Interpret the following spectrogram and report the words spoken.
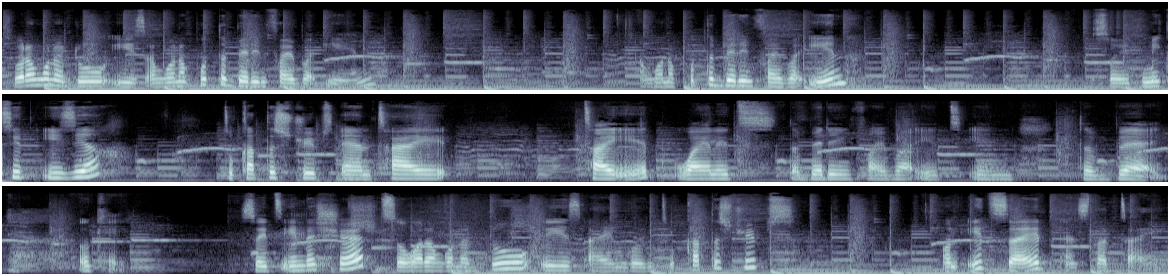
So what I'm gonna do is I'm gonna put the bedding fiber in. I'm gonna put the bedding fiber in so it makes it easier to cut the strips and tie tie it while it's the bedding fiber it's in the bag. Okay. So it's in the shirt. So what i'm gonna do is i'm going to cut the strips on each side and start tying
